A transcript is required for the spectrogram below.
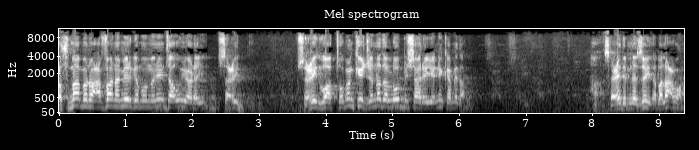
cuhmaan binu cafaan amiirka muminiinta u yeedhay saciid saciid waa tobankii jannada loo bishaareeyey nin ka mid a saciid ibna zayd abalacwar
